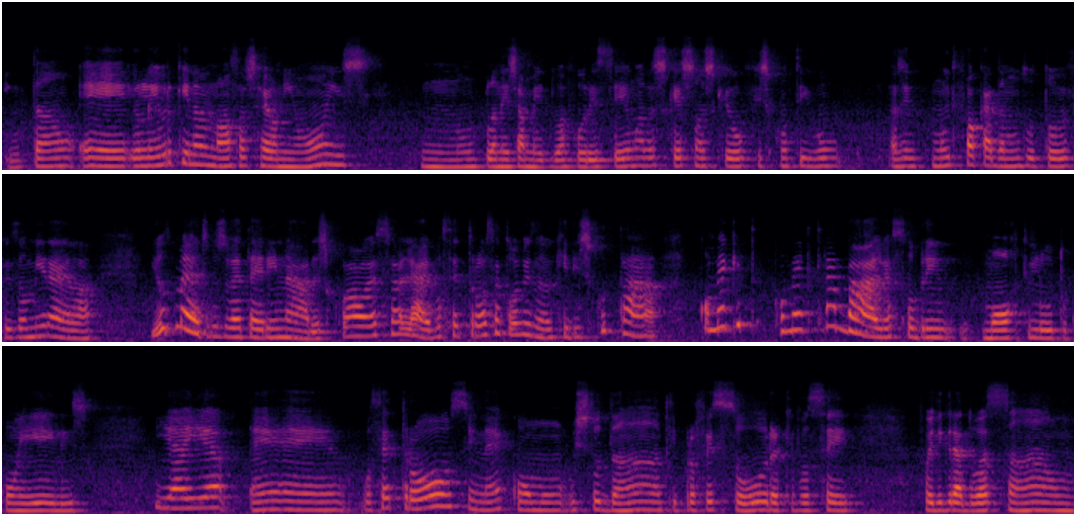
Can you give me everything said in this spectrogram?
Então, é, eu lembro que nas nossas reuniões no planejamento do Alvorecer, uma das questões que eu fiz contigo, a gente muito focada no tutor, eu fiz o Mirella. E os médicos veterinários, qual é esse olhar? E você trouxe a tua visão, eu queria escutar. Como é que, como é que trabalha sobre morte e luto com eles? E aí é, é você trouxe, né, como estudante, professora, que você foi de graduação,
